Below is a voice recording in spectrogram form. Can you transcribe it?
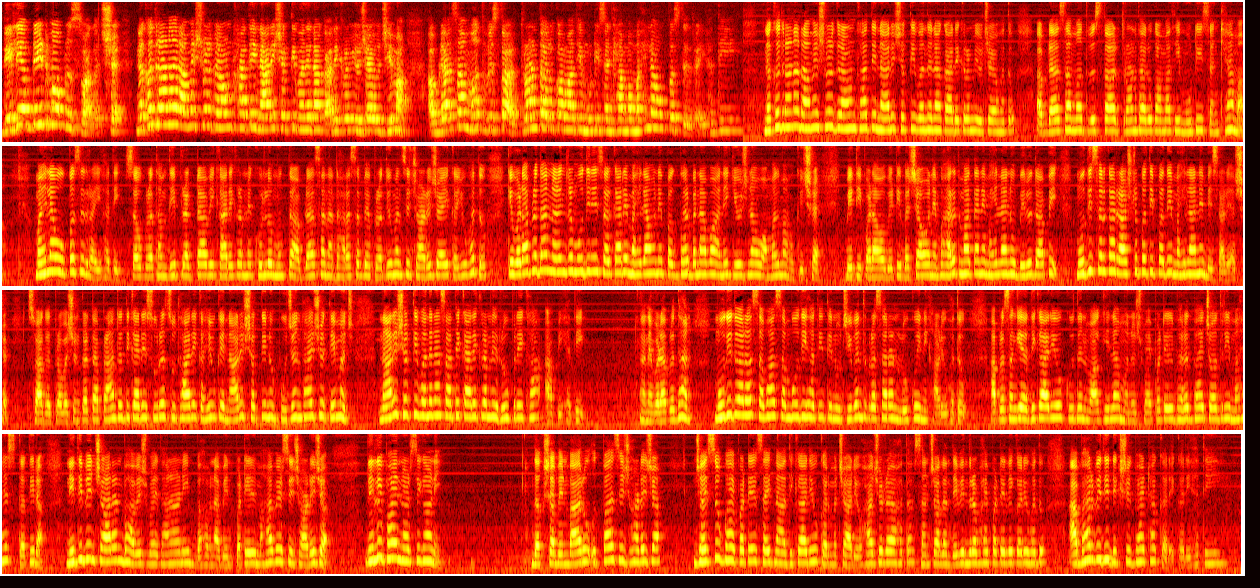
Daily અપડેટમાં આપનું સ્વાગત છે. નખત્રાણા રામેશ્વર ગ્રાઉન્ડ ખાતે નારી શક્તિ વંદના કાર્યક્રમ યોજાયો, જેમાં અબડાસા મત વિસ્તાર ત્રણ તાલુકામાંથી મોટી સંખ્યામાં મહિલાઓ ઉપસ્થિત રહી હતી. નખત્રાણા રામેશ્વર ગ્રાઉન્ડ ખાતે નારી શક્તિ વંદના કાર્યક્રમ યોજાયો હતો. અબડાસા મત વિસ્તાર ત્રણ તાલુકામાંથી મોટી સંખ્યામાં મહિલાઓ ઉપસ્થિત રહી હતી. સૌપ્રથમ દીપ પ્રગટાવી કાર્યક્રમને ખુલ્લો મૂકતા અબડાસાના ધારાસભ્ય પ્રદ્યુમનસિંહ જાડેજાએ કહ્યું હતું કે, વડાપ્રધાન નરેન્દ્ર મોદીની સરકારે મહિલાઓને પગભર બનાવવા અનેક યોજનાઓ અમલમાં મૂકી છે. બેટી પઢાઓ, બેટી બચાવો અને ભારત માતાને મહિલાનું બિરુદ આપી મોદી સરકાર રાષ્ટ્રપતિ પદે મહિલાને બેસાડ્યા છે. સ્વાગત પ્રવચન કરતા પ્રાંત અધિકારી સુરત સુથારે કહ્યું કે નારી શક્તિનું પૂજન થાય છે તેમજ નારી શક્તિ વંદના સાથે કાર્યક્રમની રૂપરેખા આપી હતી. અને વડાપ્રધાન મોદી દ્વારા સભા સંબોધી હતી. તેનું જીવંત પ્રસારણ લોકોએ નિહાળ્યું હતું. આ પ્રસંગે અધિકારીઓ કુદન વાઘેલા, મનોજભાઈ પટેલ, ભરતભાઈ ચૌધરી, મહેશ કતિરા નિધિબેન ચારણ, ભાવેશભાઈ ધાનાણી, ભાવનાબેન પટેલ, મહાવીરસિંહ જાડેજા, દિલીપભાઈ નરસિંહાણી દક્ષાબેન બારુ, ઉત્પાલસિંહ જાડેજા, જયસુખભાઈ પટેલ સહિતના અધિકારીઓ, કર્મચારીઓ હાજર રહ્યા હતા. સંચાલન દેવેન્દ્રભાઈ પટેલે કર્યું હતું. આભાર વિધિ દીક્ષિતભાઈ ઠક્કરે કરી હતી.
